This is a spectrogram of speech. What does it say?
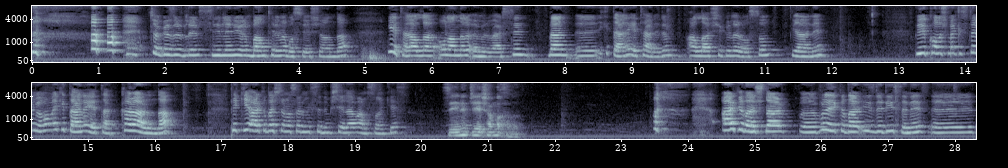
Çok özür dilerim. Sinirleniyorum. Bam telime basıyor şu anda. Yeter Allah olanlara ömür versin. Ben e, iki tane yeter dedim. Allah şükürler olsun. Yani büyük konuşmak istemiyorum ama iki tane yeter. Kararında. Peki arkadaşlarıma söylemek istediğim bir şeyler var mı son kez? Zeynepçe yaşamda kalın. Arkadaşlar e, buraya kadar izlediyseniz e,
